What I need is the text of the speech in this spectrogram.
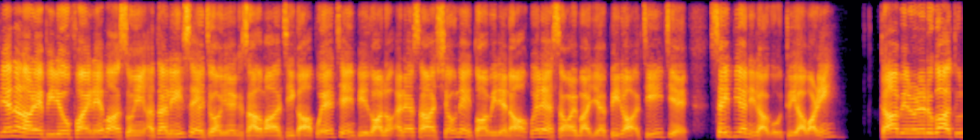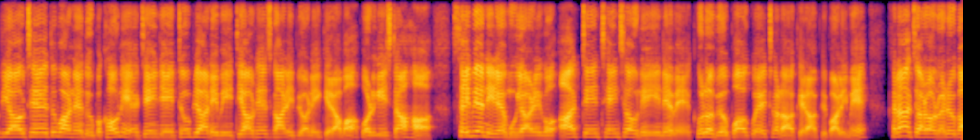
ပြန်လာတဲ့ဗီဒီယိုဖိုင်ထဲမှာဆိုရင်အသက်40ကျော်ရဲ့ကစားသမားကြီးကပွဲချိန်ပြေသွားလို့ NSA ရှုံးနေသွားပြီးတဲ့နောက်ပွဲနဲ့ဆောင်းဝိုင်းမှာရပ်ပြီးတော့အကြီးအကျယ်စိတ်ပြက်နေတာကိုတွေ့ရပါတယ်။ ဒါအပြင်ရိုနယ်ဒိုကသူတယောက်တည်းသူ့ဘာနဲ့သူပခုံးနေအချိန်ချင်းတွန်းပြနေပြီးတယောက်တည်းစကားတွေပြောနေခဲ့တာပါ။ပေါ်တူဂီစတာဟာစိတ်ပြက်နေတဲ့မူရာတွေကိုအာတင်းထိန်းချုပ်နေရင်းနဲ့ပဲခုလိုမျိုးပေါက်ကွဲထွက်လာခဲ့တာဖြစ်ပါလိမ့်မယ်။ခဏကြာတော့ရိုနယ်ဒိုက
